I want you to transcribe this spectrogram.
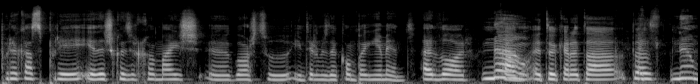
Por acaso, puré é das coisas que eu mais eh, gosto em termos de acompanhamento. Adoro. Não. Calma, a tua cara está. Tá... É que- não,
